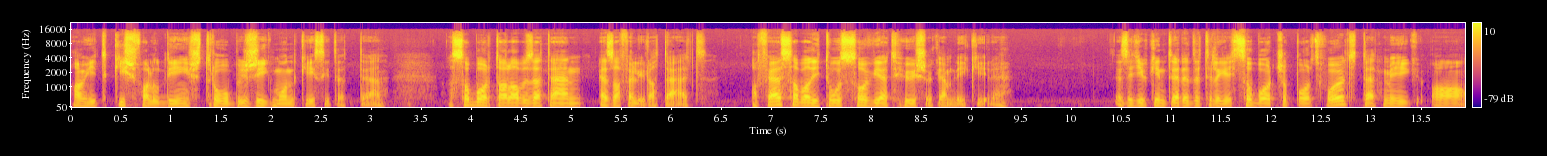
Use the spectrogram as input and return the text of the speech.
amit kisfaludi Strób Zsigmond készített el. A szobor talapzatán ez a felirat állt. A felszabadító szovjet hősök emlékére. Ez egyébként eredetileg egy szoborcsoport volt, tehát még a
